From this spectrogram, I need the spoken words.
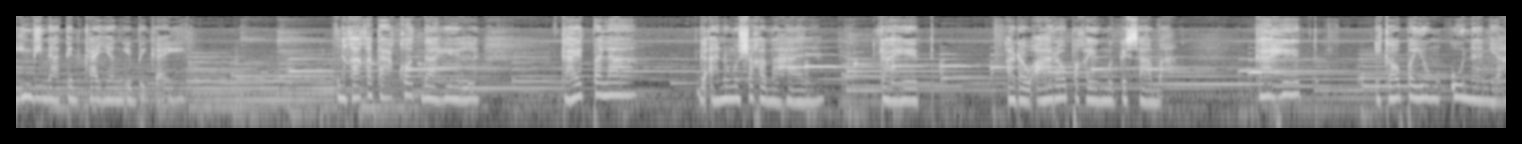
hindi natin kayang ibigay. Nakakatakot dahil kahit pala gaano mo siya kamahal, kahit araw-araw pa kayong magkasama, kahit ikaw pa yung una niya,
